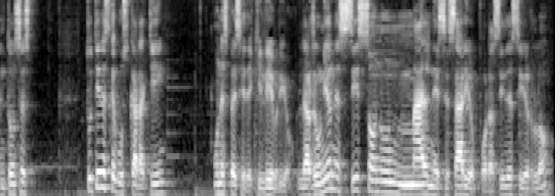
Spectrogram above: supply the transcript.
Entonces, tú tienes que buscar aquí una especie de equilibrio. Las reuniones sí son un mal necesario, por así decirlo,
